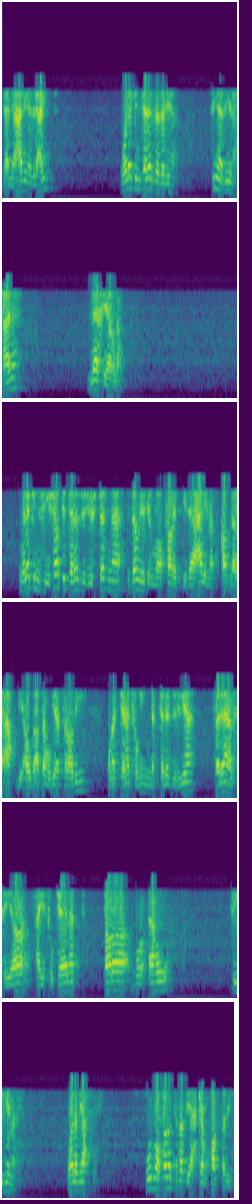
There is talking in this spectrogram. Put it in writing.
يعني علم بالعيب ولكن تلذذ بها. في هذه الحالة لا خيار له. ولكن في شرط التلذذ يستثنى زوجة المعترض إذا علمت قبل العقد أو بعده باعتراضه ومكنته من التلذذ بها فلها الخيار حيث كانت ترى برأه فيهما ولم يحصل. والمعترض صفات أحكام خاصة به.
